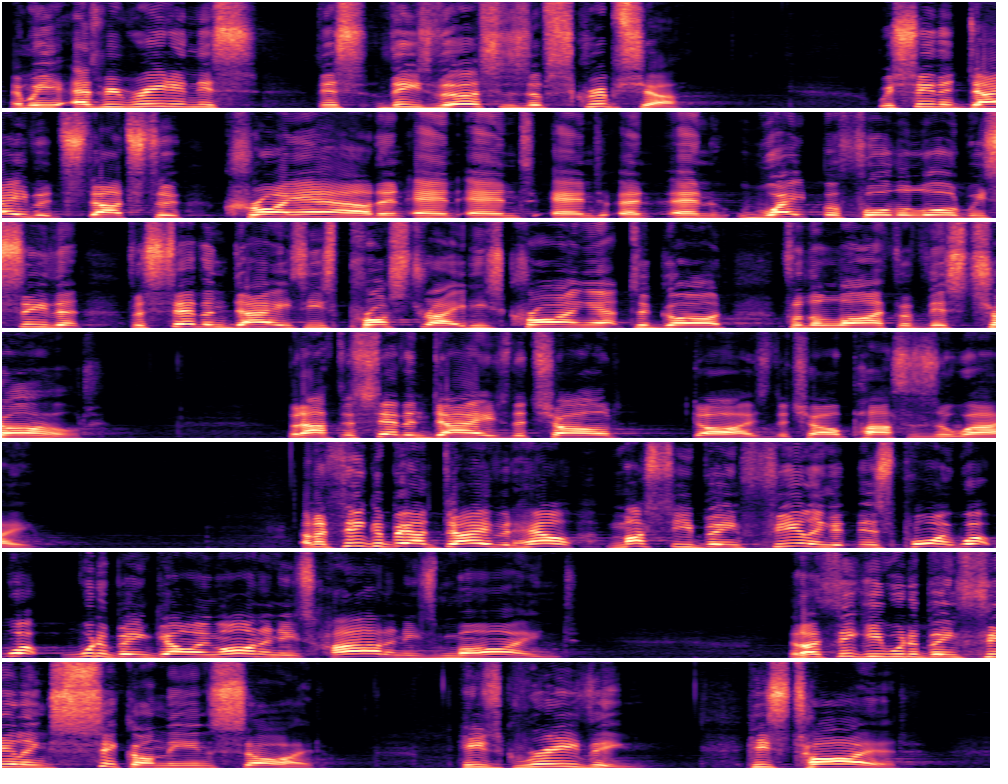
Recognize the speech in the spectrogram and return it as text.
And we, as we read in this, this, these verses of Scripture, we see that David starts to cry out and, and, and, and, and, and wait before the Lord. We see that for seven days he's prostrate, he's crying out to God for the life of this child. But after seven days, the child dies, the child passes away. And I think about David, how must he have been feeling at this point? What, what would have been going on in his heart and his mind? And I think he would have been feeling sick on the inside. He's grieving, he's tired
